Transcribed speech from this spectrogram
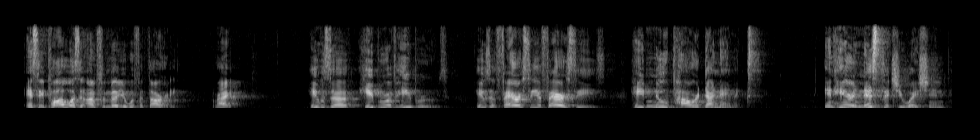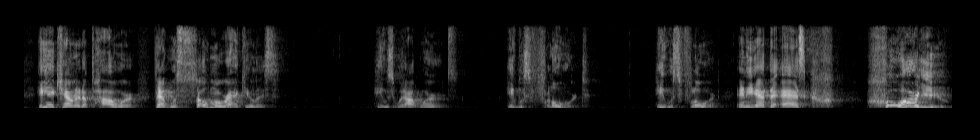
And see, Paul wasn't unfamiliar with authority, right? He was a Hebrew of Hebrews, he was a Pharisee of Pharisees. He knew power dynamics. And here in this situation, he encountered a power that was so miraculous, he was without words. He was floored. He was floored. And he had to ask, Who are you?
